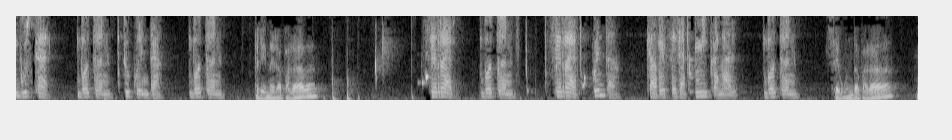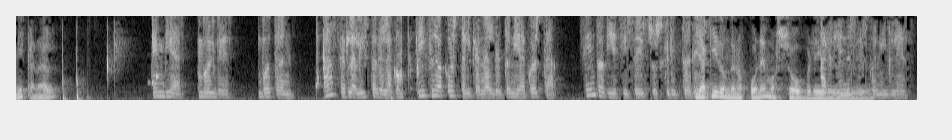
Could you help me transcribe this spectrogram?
buscar botón tu cuenta botón primera parada cerrar botón cerrar cuenta Cabecera, mi canal. Botón. Segunda parada, mi canal. Enviar, volver. Botón. Hacer la lista de la Tiflo Acosta, el canal de Tony Acosta. 116 suscriptores. Y aquí donde nos ponemos sobre acciones disponibles.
